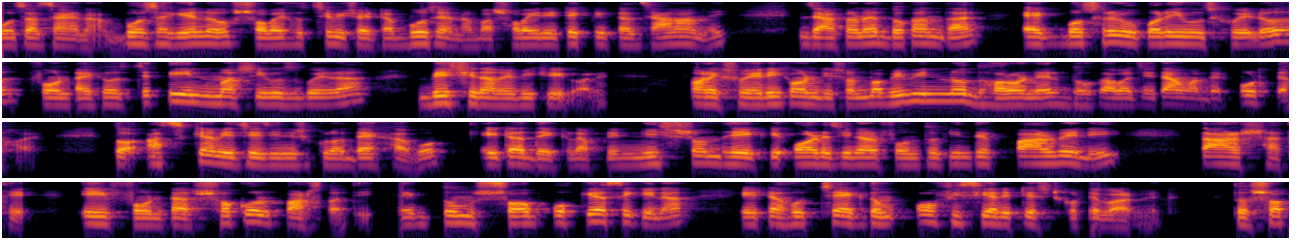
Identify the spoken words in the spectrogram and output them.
বোঝা যায় না, বোঝা গেলেও সবাই হচ্ছে বিষয়টা বোঝে না বা সবাই এই টেকনিকটা জানা নেই। যার কারণে দোকানদার এক বছরের উপরে ইউজ হইলেও ফোনটাকে হচ্ছে তিন মাস ইউজ বইলা বেশি দামে বিক্রি করে। অনেক সময় রিকন্ডিশন বা বিভিন্ন ধরনের ধোকাবাজিতে আমাদের পড়তে হয়। তো আজকে আমি যে জিনিসগুলো দেখাবো, এটা দেখলে আপনি নিঃসন্দেহে একটি অরিজিনাল ফোন তো কিনতে পারবেনই, তার সাথে এই ফোনটা সকল পার্সপাতি একদম সব ওকে আছে কিনা এটা হচ্ছে একদম অফিসিয়ালি টেস্ট করতে পারবেন। তো সব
